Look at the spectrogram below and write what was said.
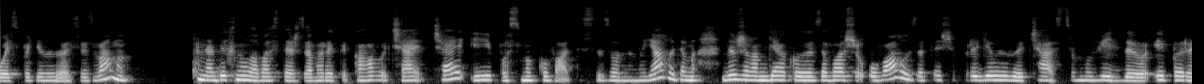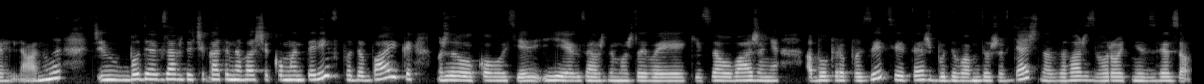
Ось поділилася з вами. Надихнула вас теж заварити каву, чай, чай і посмакувати сезонними ягодами. Дуже вам дякую за вашу увагу, за те, що приділили час цьому відео і переглянули. Буду, як завжди, чекати на ваші коментарі, вподобайки. Можливо, у когось є, є як завжди, можливо, якісь зауваження або пропозиції. Теж буду вам дуже вдячна за ваш зворотній зв'язок.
